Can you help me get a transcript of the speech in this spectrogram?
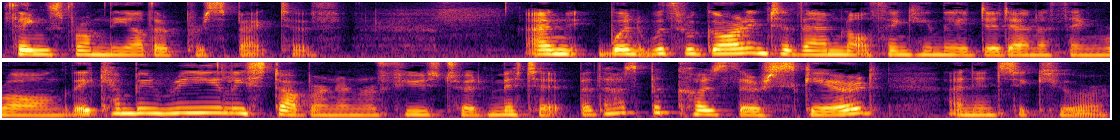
things from the other perspective. And when, with regarding to them not thinking they did anything wrong, they can be really stubborn and refuse to admit it, but that's because they're scared and insecure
